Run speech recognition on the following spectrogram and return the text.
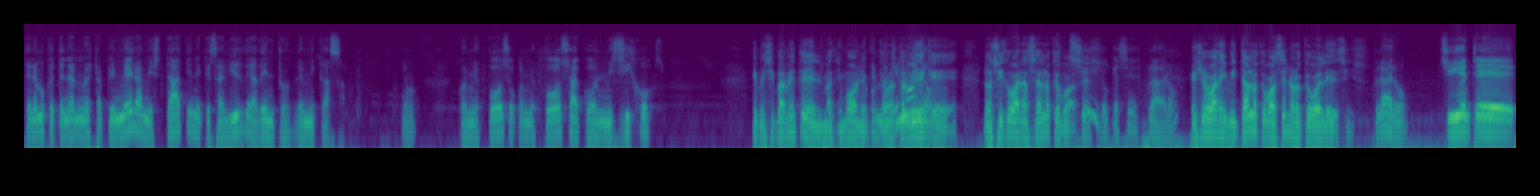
tenemos que tener nuestra primera amistad, tiene que salir de adentro, de mi casa, ¿no? Con mi esposo, con mi esposa, con mis hijos. Y principalmente el matrimonio, porque no te olvides que los hijos van a hacer lo que vos haces. Sí, lo que haces, claro, Ellos van a imitar lo que vos haces, no lo que vos le decís. claro. Si entre,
